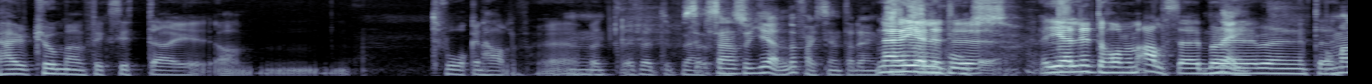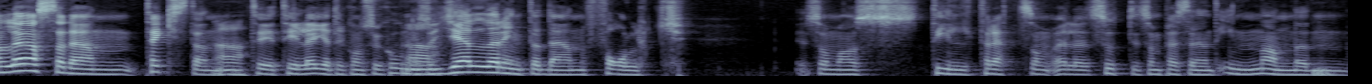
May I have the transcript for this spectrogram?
Harry Truman fick sitta i ja, två och en halv. eh, Mm. För för för Sen så gällde faktiskt inte den Nej, det gäller inte- det gäller inte honom alls. Börjar, inte. Om man läser den texten Ja. till tillägget till konstitutionen Ja. så gäller inte den folk som har tillträtt som, eller suttit som president innan den...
